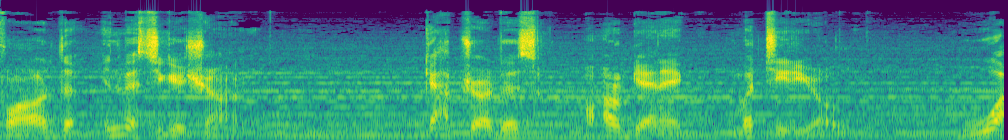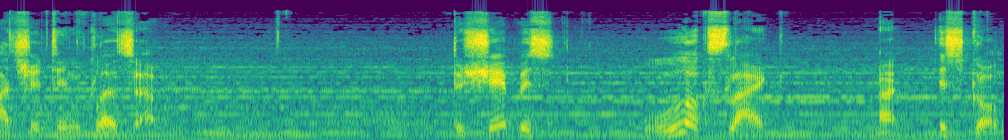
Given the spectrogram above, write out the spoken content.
for the investigation. Capture this organic material. Watch it in close-up. The shape is looks like a skull.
